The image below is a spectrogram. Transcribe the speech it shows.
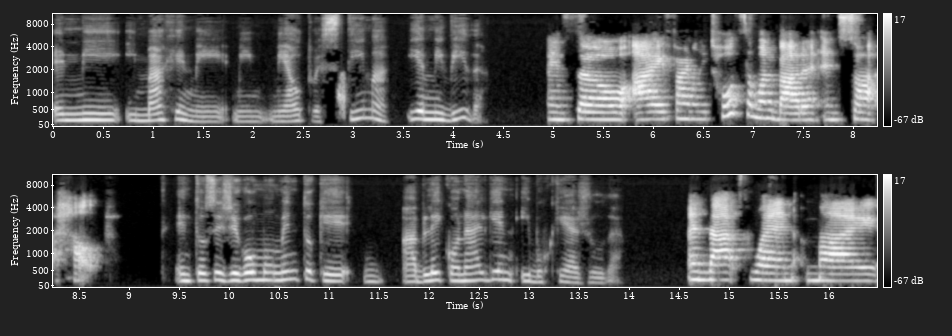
en mi imagen, mi, mi, mi autoestima y en mi vida. And so I finally told someone about it and sought help. Entonces llegó un momento que hablé con alguien y busqué ayuda. And that's when my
